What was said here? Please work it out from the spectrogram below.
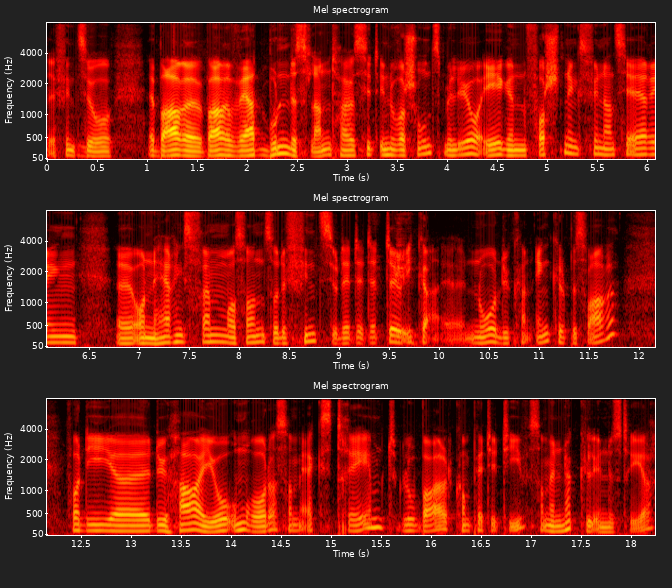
Det fins jo bare, bare hvert bondesland har sitt innovasjonsmiljø og egen forskningsfinansiering uh, og næringsfrem og sånn, så det fins jo det, det, Dette er jo ikke noe du kan enkelt besvare. Fordi uh, du har jo områder som er ekstremt globalt kompetitive, som er nøkkelindustrier,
